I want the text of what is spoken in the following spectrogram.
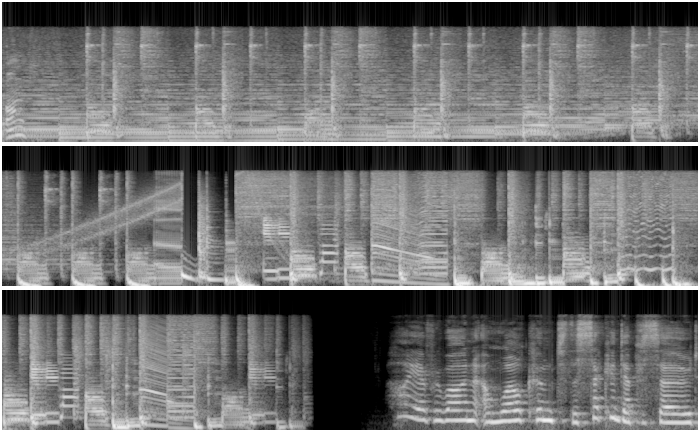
punk. Hi everyone and welcome to the second episode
